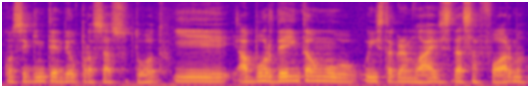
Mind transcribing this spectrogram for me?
consegui entender o processo todo e abordei então o, Instagram Lives dessa forma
